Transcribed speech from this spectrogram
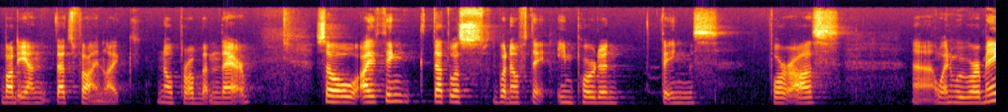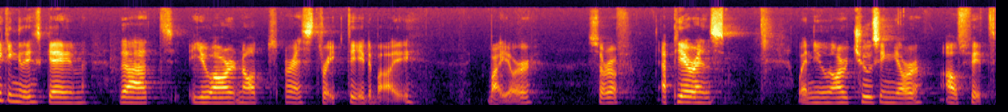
body and that's fine, like no problem there. So I think that was one of the important things for us uh, when we were making this game, that you are not restricted by, by your sort of appearance when you are choosing your outfit.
